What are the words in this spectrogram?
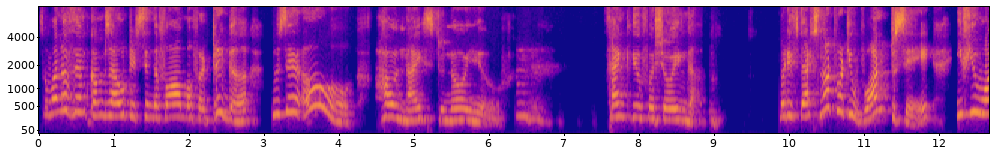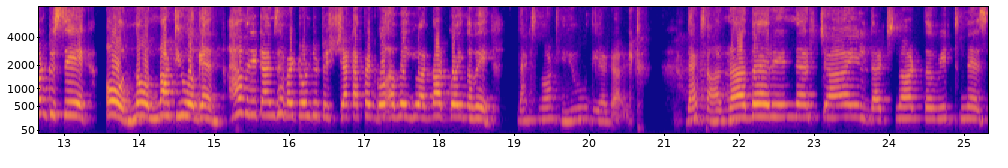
So one of them comes out, it's in the form of a trigger. You say, Oh, how nice to know you. Mm-hmm. Thank you for showing up. But if that's not what you want to say, if you want to say, Oh, no, not you again. How many times have I told you to shut up and go away? You are not going away. That's not you, the adult. That's another inner child. That's not the witness.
